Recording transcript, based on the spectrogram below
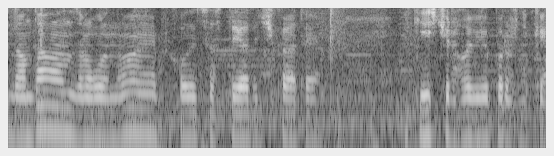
в Даунтаун, замовили нове, приходиться стояти, чекати якісь чергові порожняки.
